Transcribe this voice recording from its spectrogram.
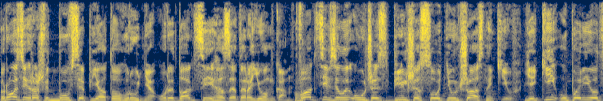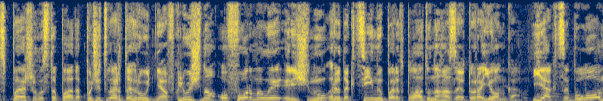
Розіграш відбувся 5 грудня у редакції газети Районка. В акції взяли участь більше сотні учасників, які у період з 1 листопада по 4 грудня включно оформили річну редакційну передплату на газету Районка. Як це було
